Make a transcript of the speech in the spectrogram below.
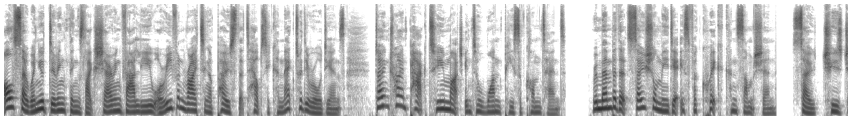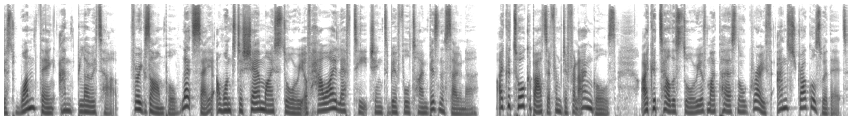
Also, when you're doing things like sharing value or even writing a post that helps you connect with your audience, don't try and pack too much into one piece of content. Remember that social media is for quick consumption, so choose just one thing and blow it up. For example, let's say I wanted to share my story of how I left teaching to be a full time business owner. I could talk about it from different angles. I could tell the story of my personal growth and struggles with it.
